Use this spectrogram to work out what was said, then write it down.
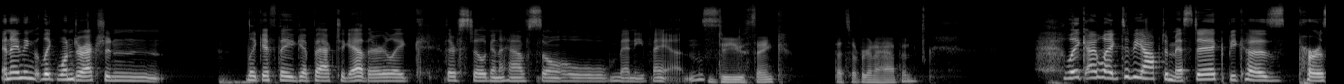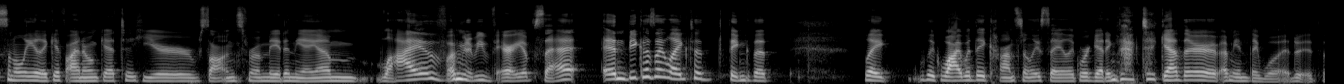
and i think like one direction like if they get back together, like they're still gonna have so many fans. Do you think that's ever gonna happen? like I like to be optimistic because personally, like if I don't get to hear songs from Made in the AM live, I'm gonna be very upset. And because I like to think that like like why would they constantly say like we're getting back together? I mean they would. It's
